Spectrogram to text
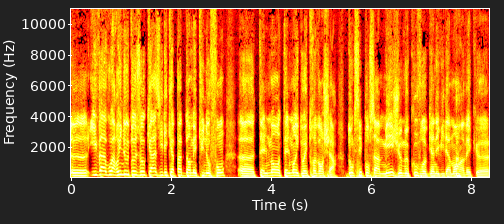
Euh, il va avoir une ou deux occasions, il est capable d'en mettre une au fond euh, tellement tellement il doit être revanchard. Donc c'est pour ça. Mais je me couvre bien évidemment avec euh,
